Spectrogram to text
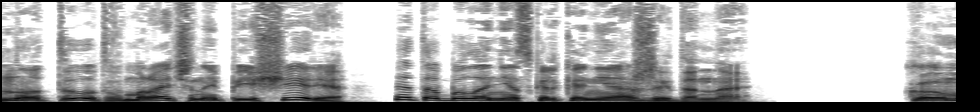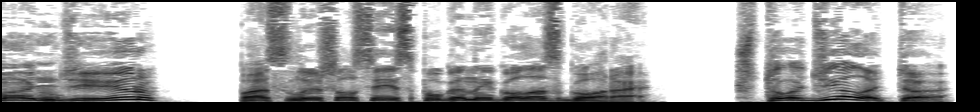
Но тут, в мрачной пещере, это было несколько неожиданно. «Командир?» — послышался испуганный голос Гора. «Что делать-то?»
